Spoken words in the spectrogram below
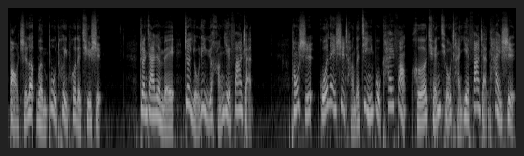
保持了稳步退坡的趋势。专家认为，这有利于行业发展。同时，国内市场的进一步开放和全球产业发展态势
